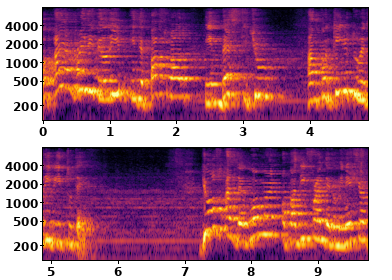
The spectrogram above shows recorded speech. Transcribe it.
But I already believe in the pastoral investiture and continue to believe it today. Just as the woman of a different denomination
